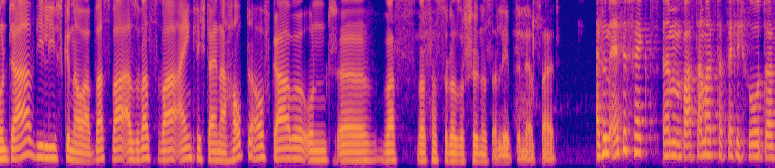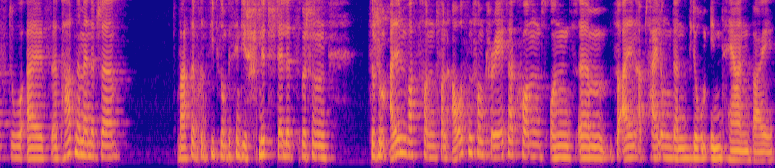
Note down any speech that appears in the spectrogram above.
Und da, wie lief es genau ab? Was war, also was war eigentlich deine Hauptaufgabe und äh, was, was hast du da so Schönes erlebt in der Zeit? Also im Endeffekt ähm, war es damals tatsächlich so, dass du als äh, Partnermanager warst du im Prinzip so ein bisschen die Schnittstelle zwischen zwischen allem, was von, von außen vom Creator kommt und ähm, zu allen Abteilungen dann wiederum intern bei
